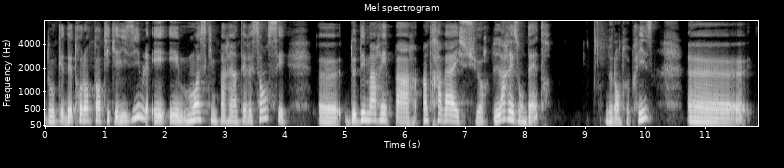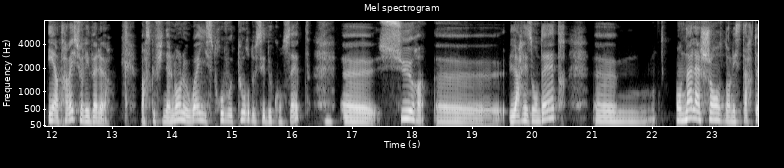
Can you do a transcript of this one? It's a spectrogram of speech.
donc d'être authentique et lisible. Et, moi, ce qui me paraît intéressant, c'est euh, de démarrer par un travail sur la raison d'être de l'entreprise euh, et un travail sur les valeurs parce que finalement le why il se trouve autour de ces deux concepts mmh. euh, sur euh, la raison d'être euh, on a la chance dans les startups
